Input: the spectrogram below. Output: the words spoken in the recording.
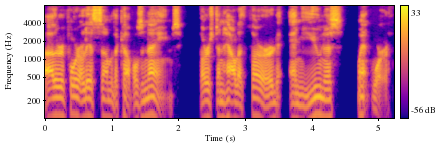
Uh, the reporter lists some of the couple's names. Thurston Howell III, and Eunice Wentworth.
